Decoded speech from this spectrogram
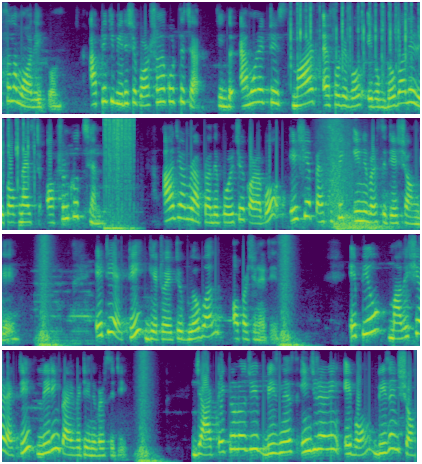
আসসালামু আলাইকুম। আপনি কি বিদেশে পড়াশোনা করতে চান, কিন্তু এমন একটি স্মার্ট, অ্যাফোর্ডেবল এবং গ্লোবালি রিকগনাইজড অপশন খুঁজছেন? আজ আমরা আপনাদের পরিচয় করাবো এশিয়া প্যাসিফিক ইউনিভার্সিটির সঙ্গে। এটি একটি gateway to global opportunities. APU মালয়েশিয়ার একটি লিডিং প্রাইভেট ইউনিভার্সিটি, যার টেকনোলজি, বিজনেস, ইঞ্জিনিয়ারিং এবং ডিজাইন সহ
